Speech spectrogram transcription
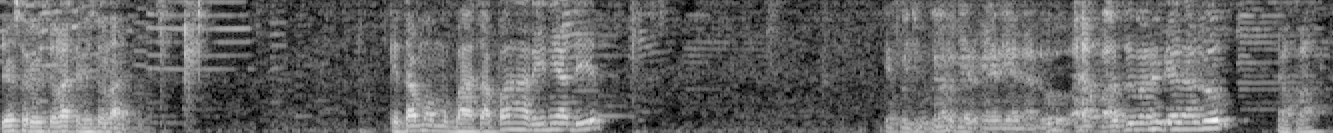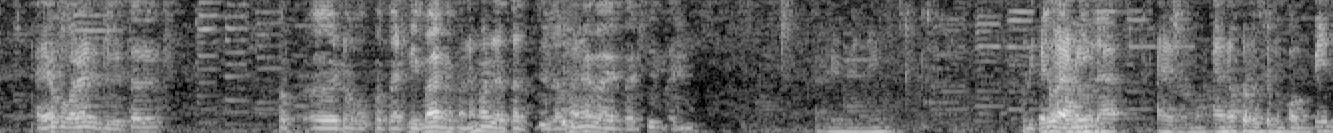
Ya serius lah, serius lah. Kita mau membahas apa hari ini Adit? Gue juga biar kayak dia nadu. Apa tuh mana dia nadu? Siapa? Ayo pokoknya di Twitter. Eh, untuk ke Persiban, mana mah data mana kayak Persiban. Ayo ani. udah, ayo ngomong, ayo kerusun covid.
